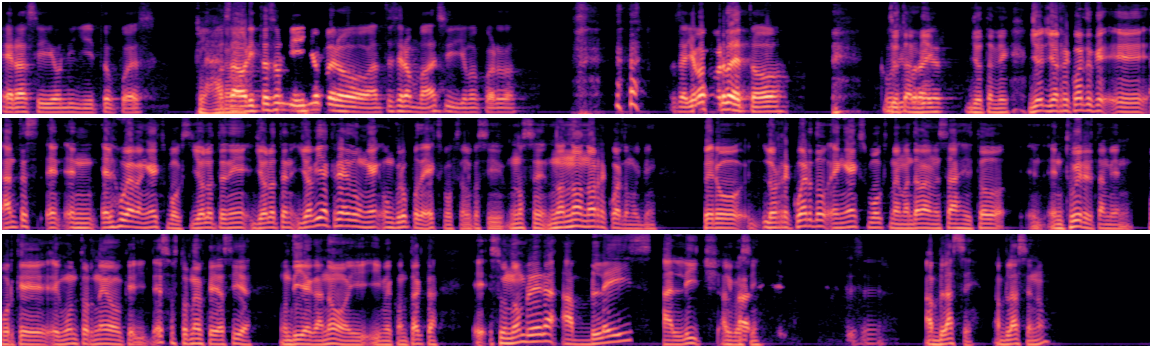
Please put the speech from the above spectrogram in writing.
era así un niñito, pues. O Claro. sea, ahorita es un niño, pero antes era más y yo me acuerdo. O sea, yo me acuerdo de todo. Yo si también, yo también. Yo, yo recuerdo que eh, antes en, en- él jugaba en Xbox. Yo lo tenía, yo lo tenía, yo había creado un, un grupo de Xbox, algo así. No sé, no, no, no recuerdo muy bien. Pero lo recuerdo en Xbox, me mandaba mensajes y todo. En, en Twitter también, porque en un torneo que, de esos torneos que ella hacía, un día ganó y, y me contacta. Eh, su nombre era Ablaze Alich, algo así. Sí, sí. Ablase, Ablase, ¿no?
